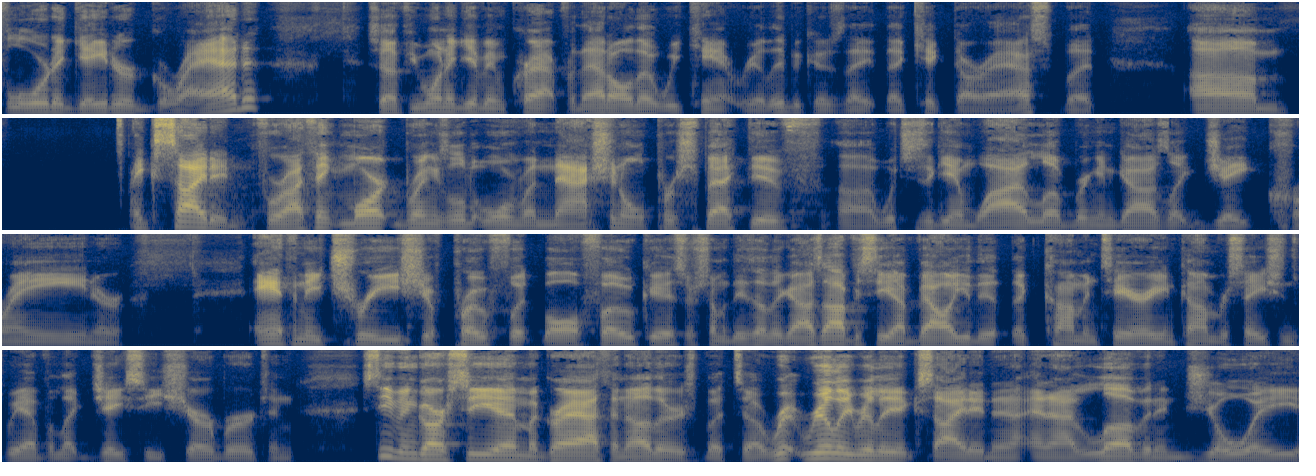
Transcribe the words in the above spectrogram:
Florida Gator grad. So if you want to give him crap for that, although we can't really because they, they kicked our ass, but um, excited for I think Marc brings a little bit more of a national perspective, uh, which is again why I love bringing guys like Jake Crane or Anthony Treash of Pro Football Focus or some of these other guys. Obviously, I value the, the commentary and conversations we have with like J.C. Shurburtt and Stephen Garcia, McGrath, and others. But uh, re- really, really excited, and, and, I love and enjoy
